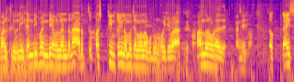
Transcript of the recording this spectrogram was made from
வாழ்த்துக்கள். நீ கண்டிப்பாக இந்தியா விளாண்டனா அடுத்து ஃபஸ்ட் இன்டர்வியூ நம்ம சேனலில் தான் கொடுக்கணும் ஓகேவா மறந்துடக்கூடாது கண்டிப்பா. ஸோ கைஸ்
